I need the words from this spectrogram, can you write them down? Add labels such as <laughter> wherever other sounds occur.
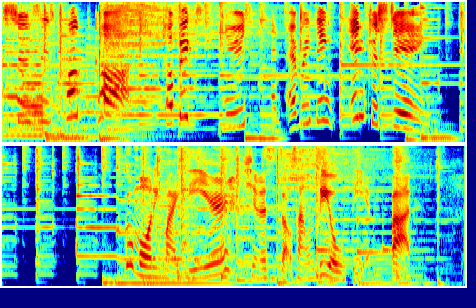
Sister Susie's podcast. Topics, news, and everything interesting. Good morning, my dear. 现在是早上六点半。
